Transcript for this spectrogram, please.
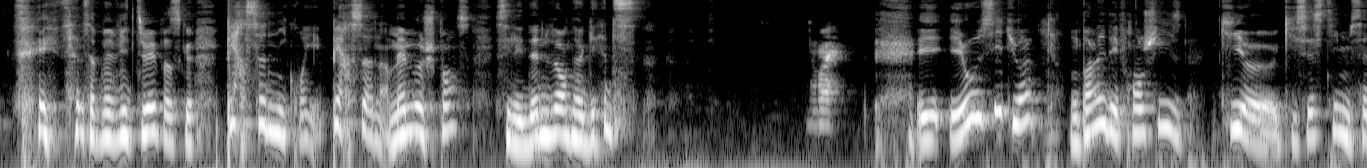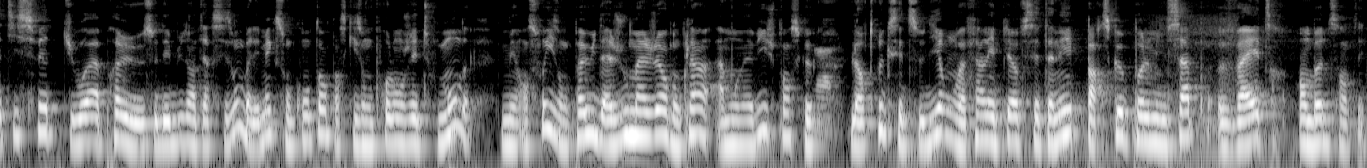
ça, ça m'a vite tué parce que personne n'y croyait, personne, hein. même eux, je pense, c'est les Denver Nuggets. Ouais. Et, et aussi, tu vois, on parlait des franchises qui, euh, qui s'estiment satisfaites, tu vois, après ce début d'intersaison, bah, les mecs sont contents parce qu'ils ont prolongé tout le monde, mais en soi, ils n'ont pas eu d'ajout majeur. Donc là, à mon avis, je pense que leur truc, c'est de se dire, on va faire les playoffs cette année parce que Paul Millsap va être en bonne santé.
